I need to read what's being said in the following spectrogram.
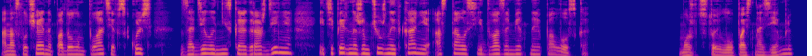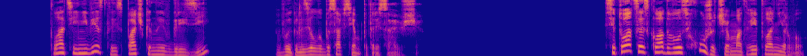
она случайно подолом платья вскользь задела низкое ограждение, и теперь на жемчужной ткани осталась едва заметная полоска. Может, стоило упасть на землю? Платье невесты, испачканное в грязи, выглядело бы совсем потрясающе. Ситуация складывалась хуже, чем Матвей планировал.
